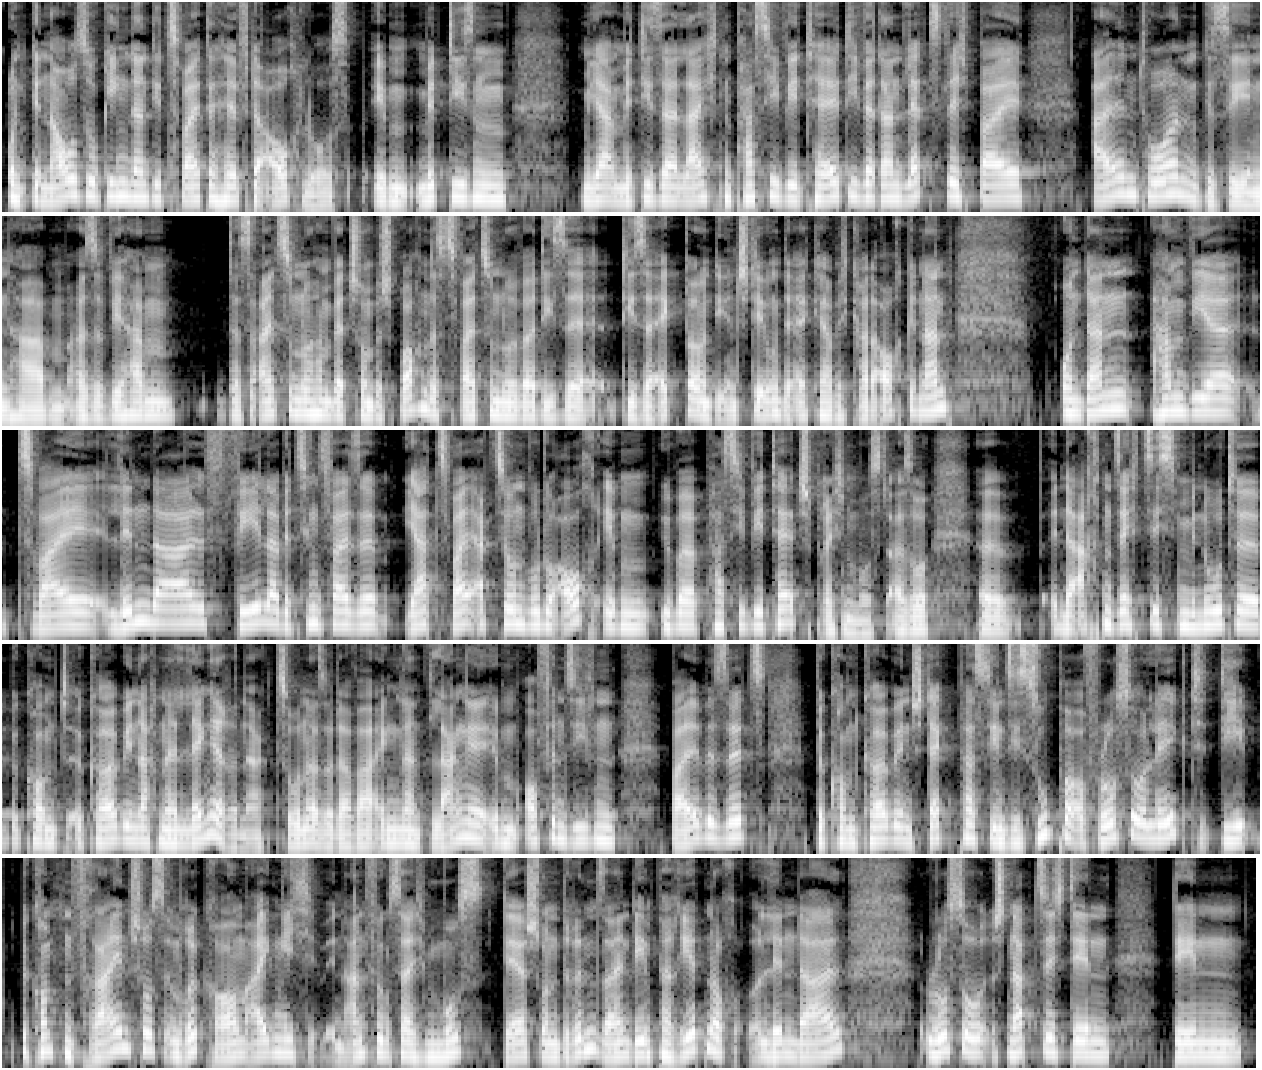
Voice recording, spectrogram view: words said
Und genauso ging dann die zweite Hälfte auch los. Eben mit diesem, ja, mit dieser leichten Passivität, die wir dann letztlich bei allen Toren gesehen haben. Also wir haben das 1 zu 0 haben wir jetzt schon besprochen, das 2 zu 0 war diese, dieser Eckbau und die Entstehung der Ecke habe ich gerade auch genannt. Und dann haben wir zwei Lindahl-Fehler, beziehungsweise ja, zwei Aktionen, wo du auch eben über Passivität sprechen musst. Also äh, in der 68. Minute bekommt Kirby nach einer längeren Aktion, also da war England lange im offensiven Ballbesitz, bekommt Kirby einen Steckpass, den sie super auf Russo legt, die bekommt einen freien Schuss im Rückraum, eigentlich in Anführungszeichen muss der schon drin sein, den pariert noch Lindahl. Russo schnappt sich den, den,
